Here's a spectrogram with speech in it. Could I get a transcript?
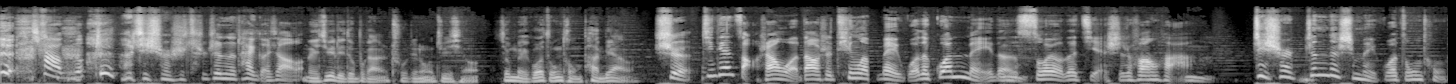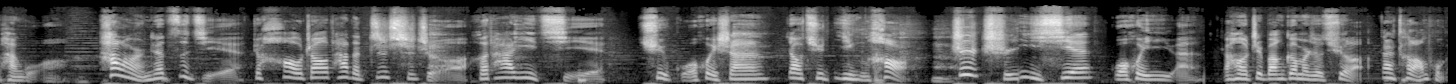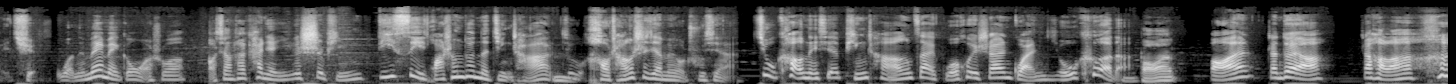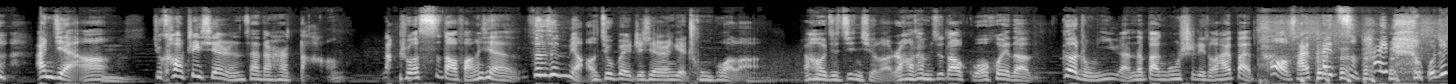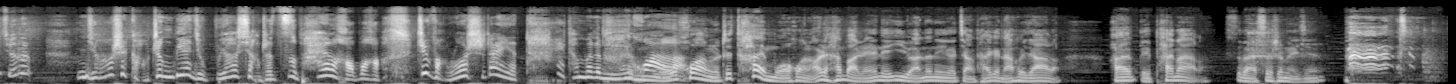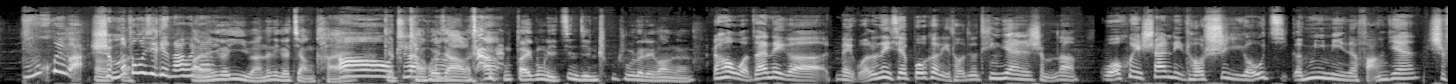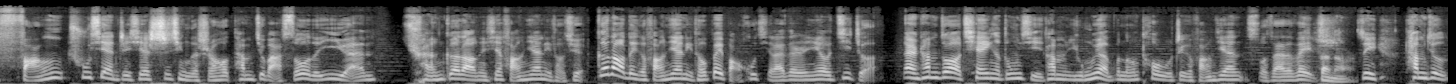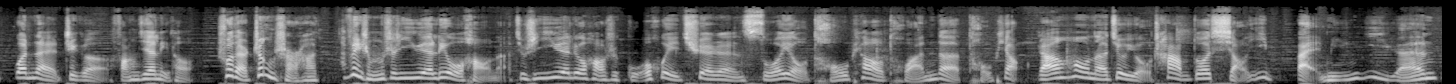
差不多。啊，这事儿是是真的太可笑了。美剧里都不敢出这种剧情，就美国总统叛变了。是今天早上我倒是听了美国的官媒的嗯。所有的解释的方法，嗯，这事儿真的是美国总统叛国，他老人家自己就号召他的支持者和他一起去国会山，要去引号支持一些国会议员，然后这帮哥们儿就去了，但是特朗普没去。我那妹妹跟我说。好像她看见一个视频，D.C. 华盛顿的警察就好长时间没有出现，就靠那些平常在国会山管游客的保安，保安站队啊，站好了啊，安检啊，嗯，就靠这些人在那儿挡。那说四道防线分分秒就被这些人给冲破了，然后就进去了，然后他们就到国会的各种议员的办公室里头，还摆 pose，还拍自拍。我就觉得，你要是搞政变，就不要想着自拍了，好不好？这网络时代也太他妈的迷幻了。魔幻了，这太魔幻了，而且还把人家那议员的那个讲台给拿回家了，还给拍卖了四百四十美金，不会吧？嗯什么东西给拿回家把人一？个议员的那个讲台给哦我知道看回家了，嗯从 白宫里进进出出的这帮人，然后我在那个美国的那些播客里头就听见是什么呢？国会山里头是有几个秘密的房间，是防出现这些事情的时候，他们就把所有的议员全搁到那些房间里头去。搁到那个房间里头被保护起来的人也有记者，但是他们都要签一个东西，他们永远不能透露这个房间所在的位置在哪儿所以他们就关在这个房间里头。说点正事儿哈，他为什么是一月六号呢？就是一月六号是国会确认所有投票团的投票，然后呢，就有差不多小一百名议员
